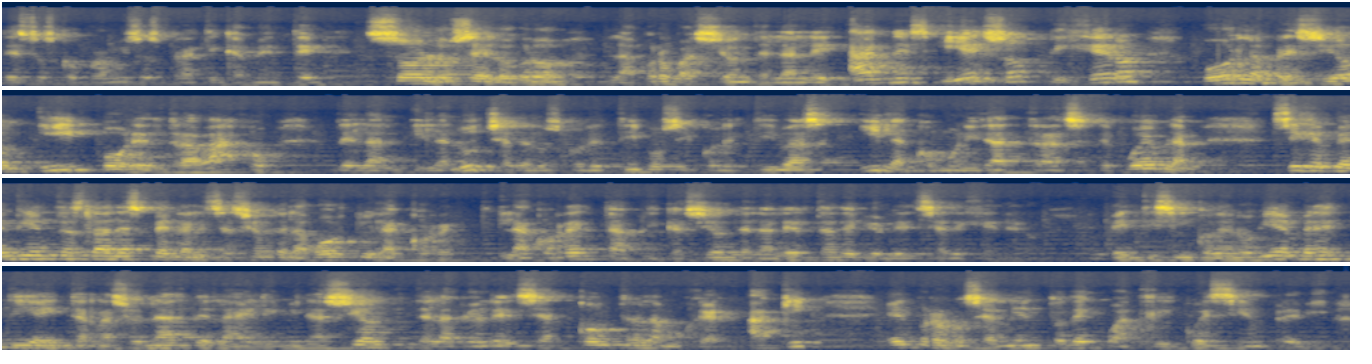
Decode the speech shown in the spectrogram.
de estos compromisos prácticamente solo se logró la aprobación de la ley Agnes y eso, dijeron, por la presión y por el trabajo de la, y la lucha de los colectivos y colectivas y la comunidad trans de Puebla. Siguen pendientes la despenalización del aborto y la correcta aplicación de la alerta de violencia de género. 25 de noviembre, Día Internacional de la Eliminación de la Violencia contra la Mujer. Aquí el pronunciamiento de es siempre viva.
